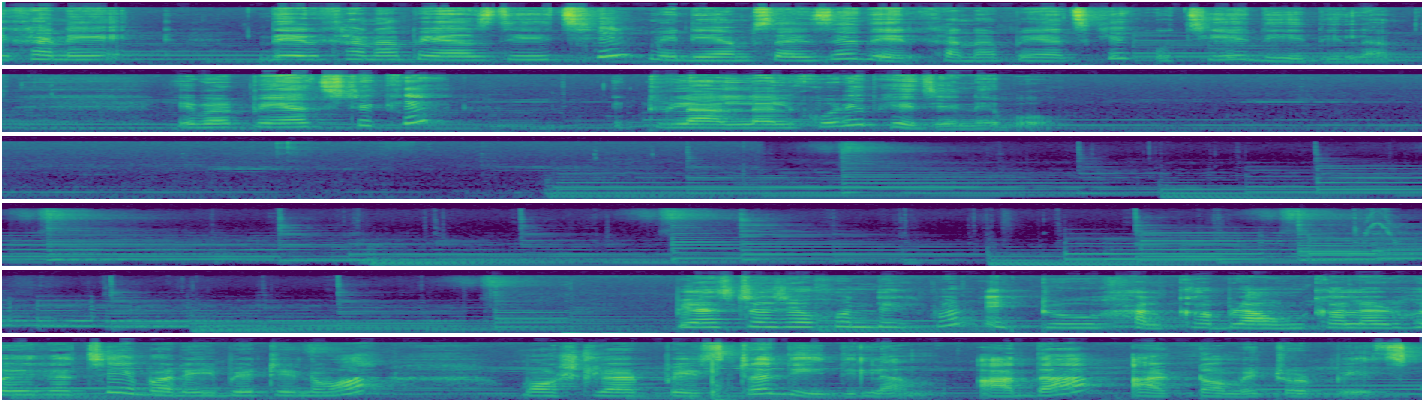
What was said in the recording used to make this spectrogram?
এখানে দেড়খানা পেঁয়াজ দিয়েছি, মিডিয়াম সাইজে দেড়খানা পেঁয়াজকে কুচিয়ে দিয়ে দিলাম। এবার পেঁয়াজটাকে একটু লাল লাল করে ভেজে নেব। পেঁয়াজটা যখন দেখবেন একটু হালকা ব্রাউন কালার হয়ে গেছে, এবার এই বেটে নেওয়া মশলার পেস্টটা দিয়ে দিলাম, আদা আর টমেটোর পেস্ট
